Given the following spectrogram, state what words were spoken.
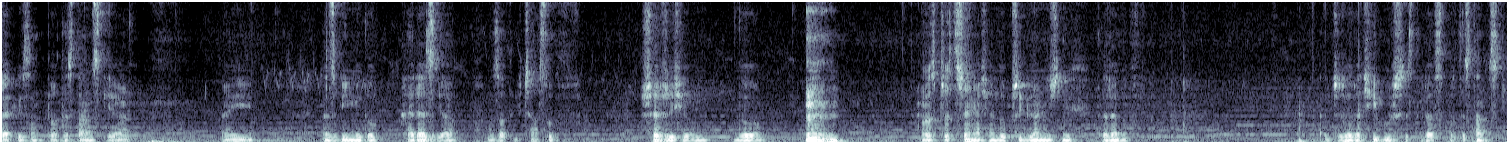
Czechy są protestanckie. No i nazwijmy to herezja za tych czasów szerzy się do rozprzestrzenia się do przygranicznych terenów. Także Racibórz jest teraz protestancki.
